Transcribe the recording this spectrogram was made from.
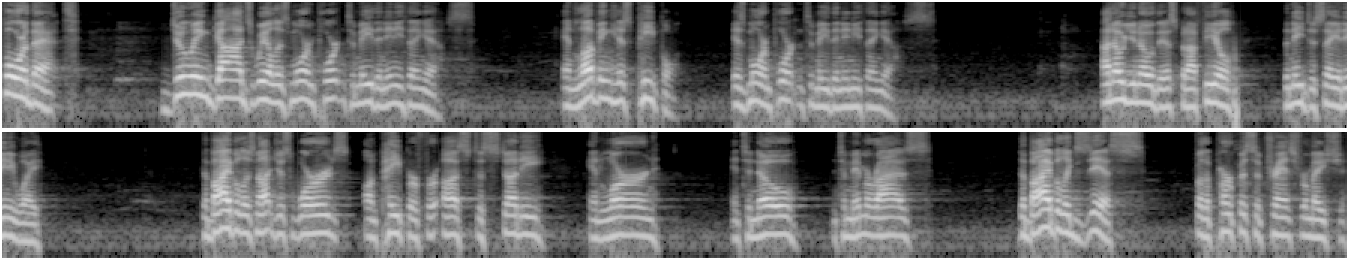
for that. Doing God's will is more important to me than anything else. And loving His people is more important to me than anything else. I know you know this, but I feel the need to say it anyway. The Bible is not just words on paper for us to study and learn and to know and to memorize. The Bible exists for the purpose of transformation.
